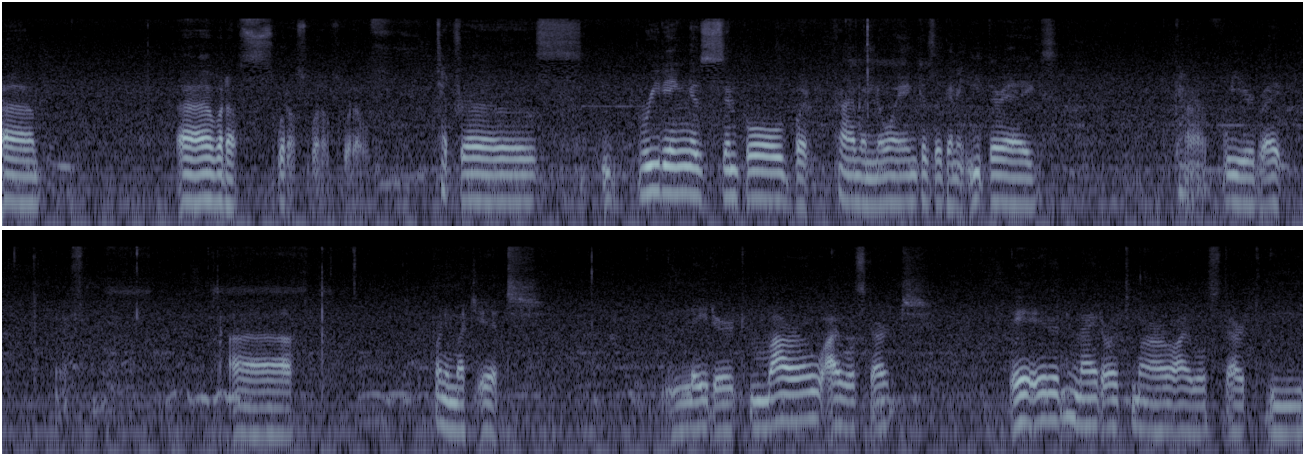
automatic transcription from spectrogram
Um, uh, what else? What else? What else? What else? Tetras. Breeding is simple, but kind of annoying because they're going to eat their eggs. Kind of weird, right? Uh, pretty much it. Later tomorrow I will start, later tonight or tomorrow I will start the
